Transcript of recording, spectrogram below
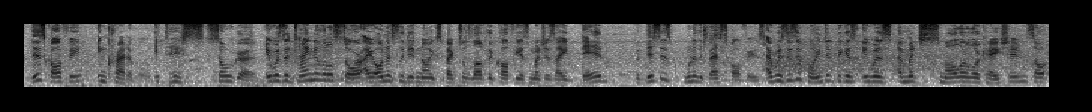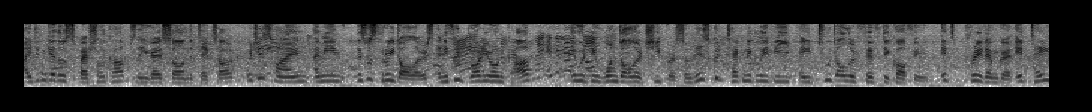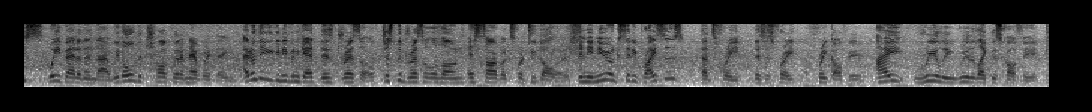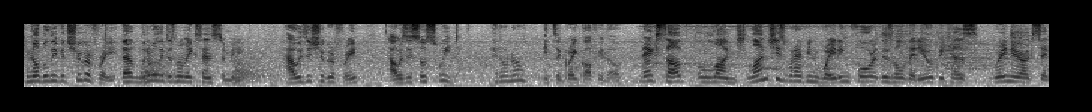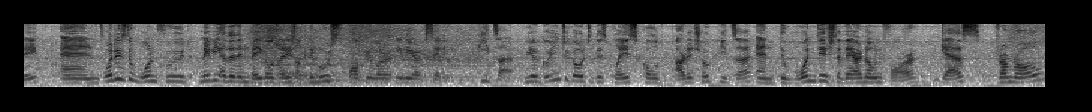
This coffee, incredible. It tastes so good. It was a tiny little store. I honestly did not expect to love the coffee as much as I did. But this is one of the best coffees. I was disappointed because it was a much smaller location, so I didn't get those special cups that you guys saw on the TikTok, which is fine. I mean, this was $3, and if you brought your own cup, it would be $1 cheaper, so this could technically be a $2.50 coffee. It's pretty damn good. It tastes way better than that, with all the chocolate and everything. I don't think you can even get this drizzle. Just the drizzle alone is Starbucks for $2. And in New York City prices, that's free. This is free. Free coffee. I really, really like this coffee. Cannot believe it's sugar free. That literally does not make sense to me. How is it sugar free? How is it so sweet? I don't know. It's a great coffee though. Next up, lunch. Lunch is what I've been waiting for this whole video because we're in New York City and what is the one food, maybe other than bagels, that is like the most popular in New York City? pizza. We are going to go to this place called Artichoke Pizza and the one dish that they are known for, guess, drum roll,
